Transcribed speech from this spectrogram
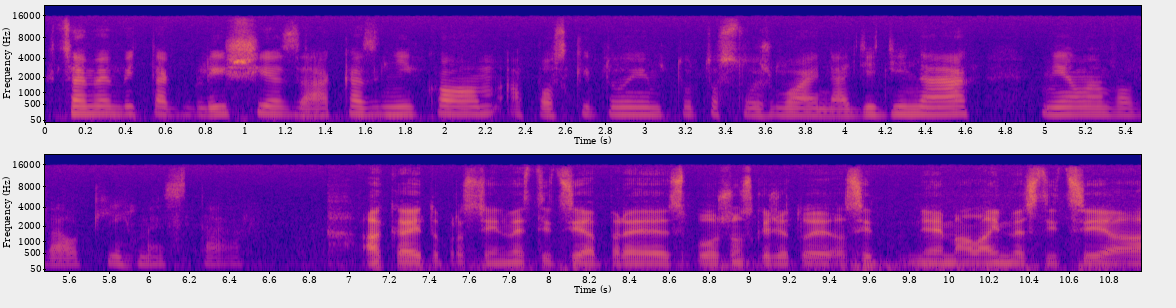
Chceme byť tak bližšie zákazníkom a poskytujem túto službu aj na dedinách, nielen vo veľkých mestách. Aká je to proste investícia pre spoločnosť, keďže to je asi nemalá investícia a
